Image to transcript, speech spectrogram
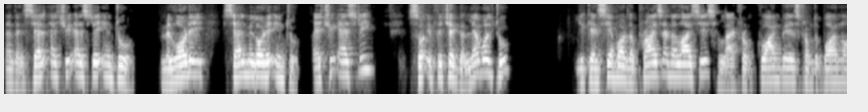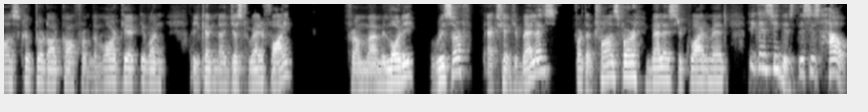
and then sell HUSD into Melody, sell Melody into HUSD. So if we check the level 2, you can see about the price analysis like from Coinbase, from the Binance, Crypto.com, from the market, even you can uh, just verify from uh, Melody, reserve, exchange balance, for the transfer balance requirement. You can see this. This is how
